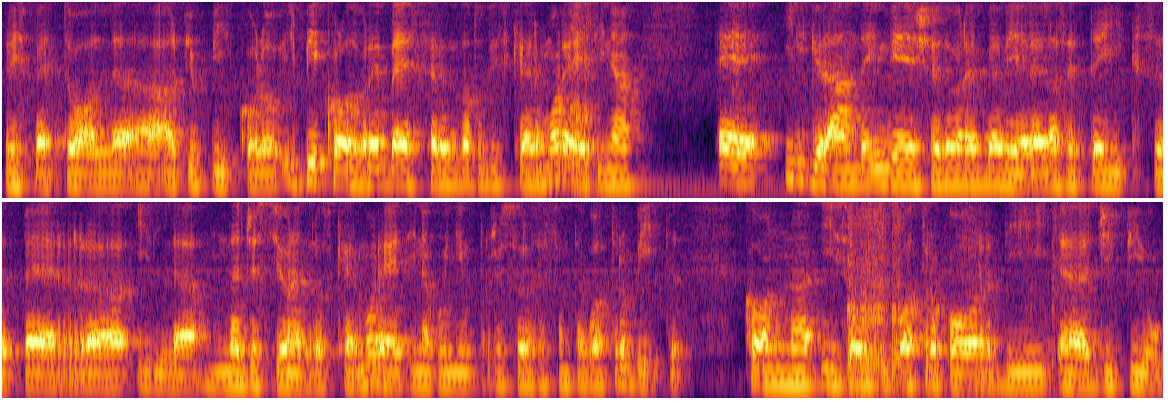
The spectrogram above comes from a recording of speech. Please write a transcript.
rispetto al, al più piccolo. Il piccolo dovrebbe essere dotato di schermo retina e il grande invece dovrebbe avere la 7X per il, la gestione dello schermo retina, quindi un processore 64 bit con i soliti 4 core di eh, GPU.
